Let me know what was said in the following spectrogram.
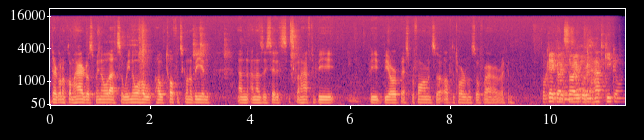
they're going to come hard at us. We know that, so we know how, how tough it's going to be, and and and as I said, it's it's going to have to be be, be our best performance of, of the tournament so far, I reckon. Okay, guys, sorry, we're going to have to keep going.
